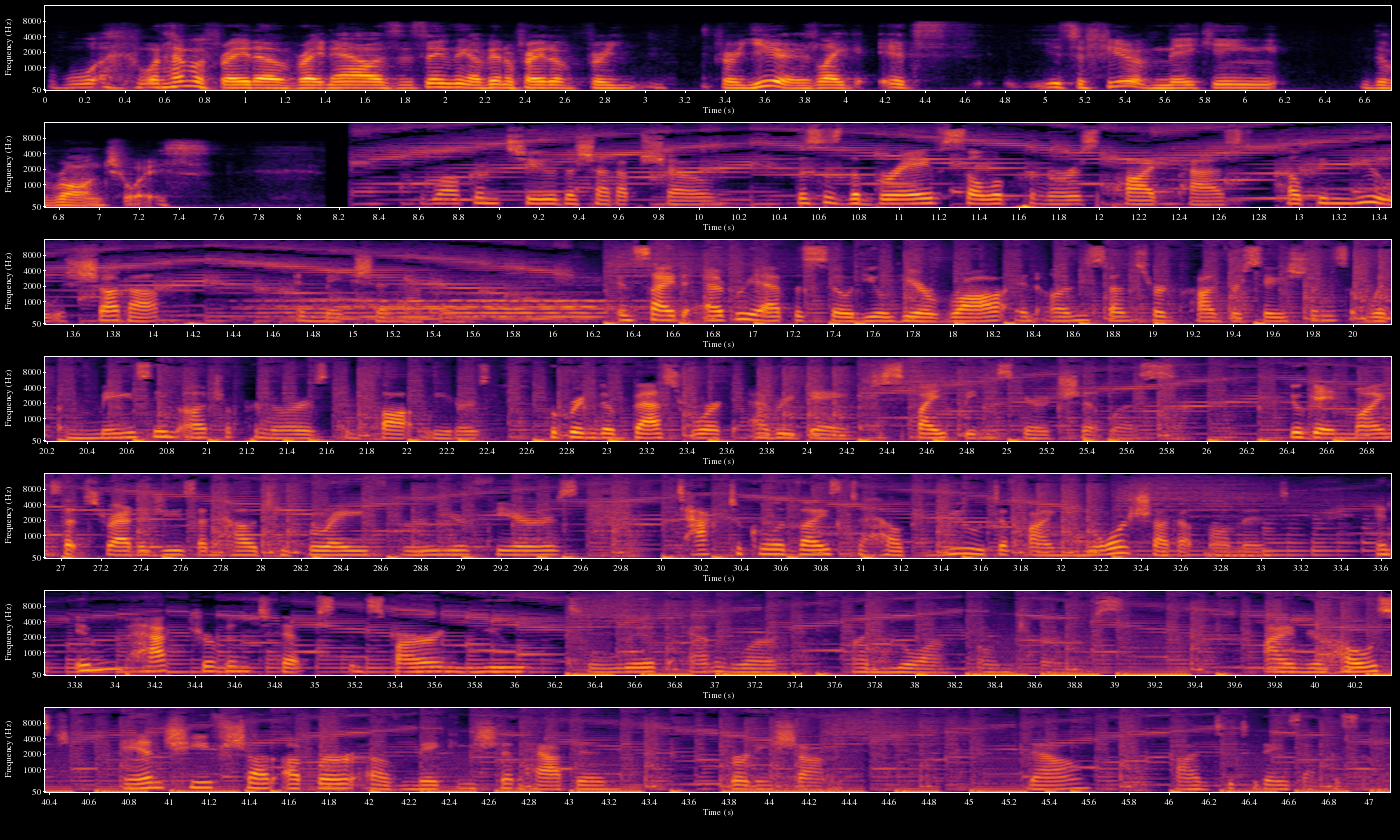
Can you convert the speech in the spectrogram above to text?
what I'm afraid of right now is the same thing I've been afraid of for for years. Like it's it's a fear of making the wrong choice. Welcome to the Shut Up Show. This is the Brave Solopreneurs podcast, helping you shut up and make shit happen. Inside every episode, you'll hear raw and uncensored conversations with amazing entrepreneurs and thought leaders who bring their best work every day despite being scared shitless. You'll gain mindset strategies on how to brave through your fears, tactical advice to help you define your shut up moment, and impact driven tips inspiring you to live and work on your own terms. I am your host and chief shut upper of Making Shit Happen, Bernie Shung. Now, on to today's episode.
